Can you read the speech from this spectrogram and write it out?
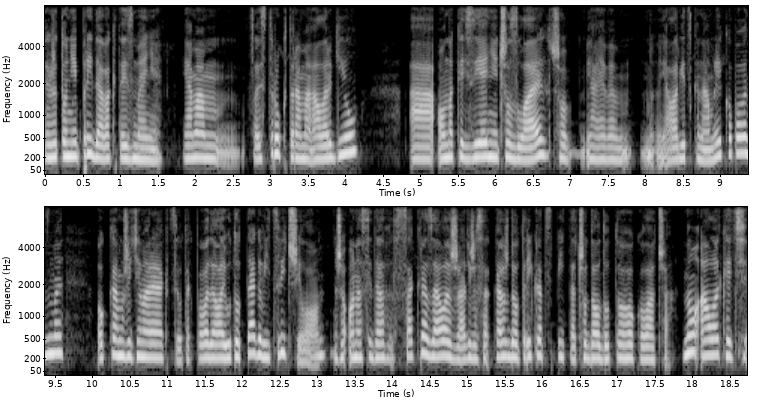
Takže to nepridáva k tej zmene. Ja mám sestru, ktorá má alergiu a ona keď zje niečo zlé, čo ja neviem, je alergické na mlieko povedzme, okamžite má reakciu. Tak povedala, ju to tak vycvičilo, že ona si dá sakra záležať, že sa každého trikrát spýta, čo dal do toho koláča. No ale keď e,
